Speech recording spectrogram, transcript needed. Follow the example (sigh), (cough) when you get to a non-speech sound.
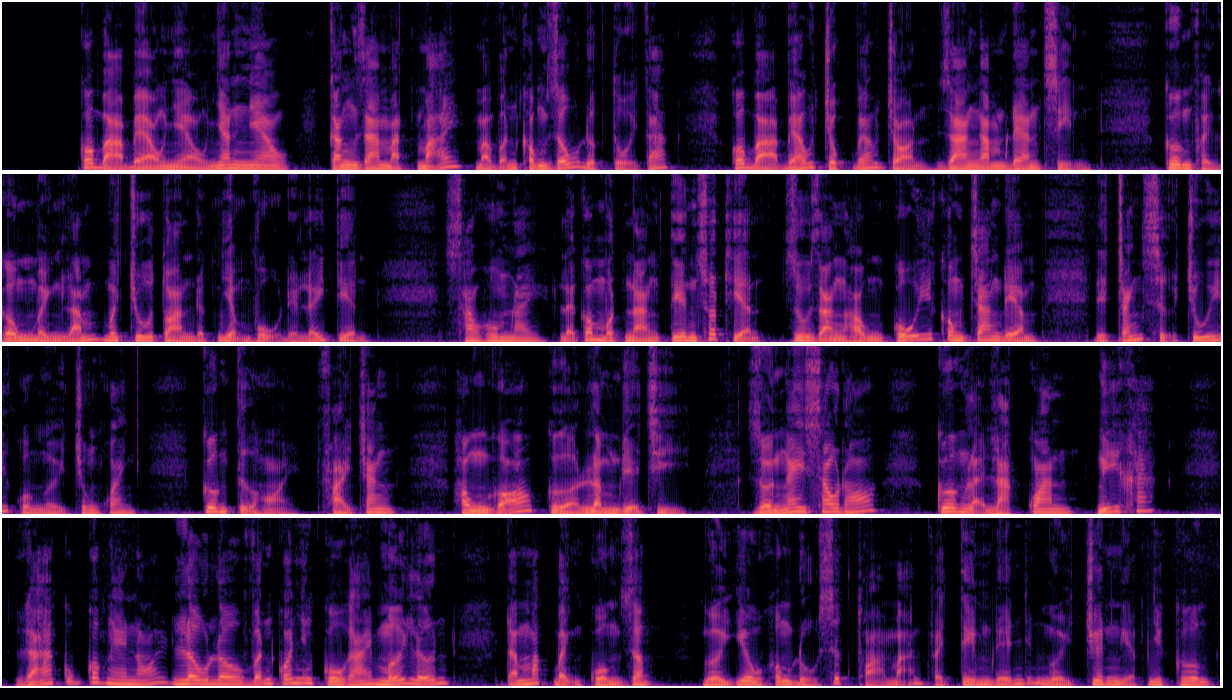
Có bà bèo nhèo nhăn nheo, căng da mặt mãi mà vẫn không giấu được tuổi tác. Có bà béo trục béo tròn, da ngăm đen xỉn. Cương phải gồng mình lắm mới chu toàn được nhiệm vụ để lấy tiền. Sao hôm nay lại có một nàng tiên xuất hiện dù rằng Hồng cố ý không trang điểm để tránh sự chú ý của người chung quanh. Cương tự hỏi, phải chăng Hồng gõ cửa lầm địa chỉ, rồi ngay sau đó Cương lại lạc quan, nghĩ khác gã cũng có nghe nói lâu lâu vẫn có những cô gái mới lớn đã mắc bệnh cuồng dâm, người yêu không đủ sức thỏa mãn phải tìm đến những người chuyên nghiệp như Cương.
